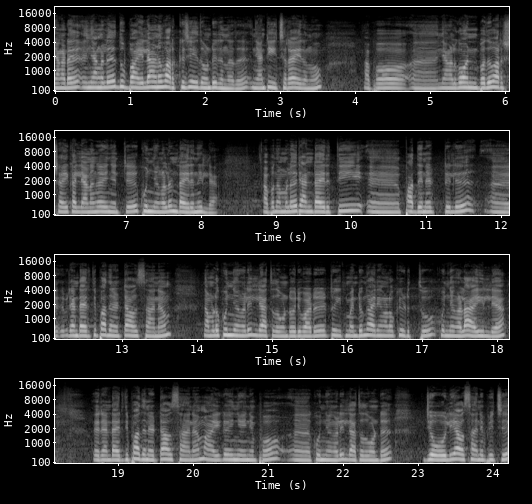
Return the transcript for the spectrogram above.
ഞങ്ങളുടെ ഞങ്ങൾ ദുബായിലാണ് വർക്ക് ചെയ്തുകൊണ്ടിരുന്നത്. ഞാൻ ടീച്ചറായിരുന്നു. അപ്പോൾ ഞങ്ങൾക്ക് ഒൻപത് വർഷമായി കല്യാണം കഴിഞ്ഞിട്ട് കുഞ്ഞുങ്ങളുണ്ടായിരുന്നില്ല. അപ്പോൾ നമ്മൾ രണ്ടായിരത്തി പതിനെട്ടിൽ രണ്ടായിരത്തി പതിനെട്ട് അവസാനം നമ്മൾ കുഞ്ഞുങ്ങളില്ലാത്തത് കൊണ്ട് ഒരുപാട് ട്രീറ്റ്മെന്റും കാര്യങ്ങളൊക്കെ എടുത്തു. കുഞ്ഞുങ്ങളായില്ല. രണ്ടായിരത്തി പതിനെട്ട് അവസാനം ആയി കഴിഞ്ഞ് കഴിഞ്ഞപ്പോൾ കുഞ്ഞുങ്ങളില്ലാത്തത് കൊണ്ട് ജോലി അവസാനിപ്പിച്ച്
